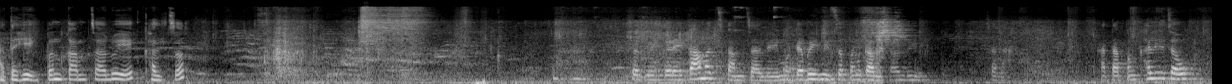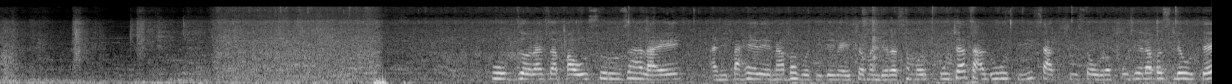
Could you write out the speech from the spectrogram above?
आता हे पण काम चालू आहे खालचं. सगळीकडे कामच काम चालू आहे. मोठ्या बहिणीचं पण काम चालू आहे. चला आता आपण खाली जाऊ. खूप जोराचा पाऊस सुरू झाला आहे आणि बाहेर आहे ना भगवती देवाईच्या मंदिरासमोर पूजा चालू होती. साक्षी सौरभ पूजेला बसले होते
